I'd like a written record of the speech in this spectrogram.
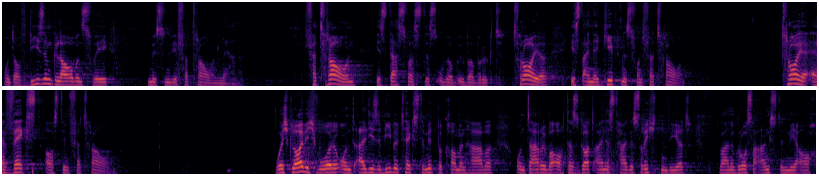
Und auf diesem Glaubensweg müssen wir Vertrauen lernen. Vertrauen ist das, was das überbrückt. Treue ist ein Ergebnis von Vertrauen. Treue erwächst aus dem Vertrauen. Wo ich gläubig wurde und all diese Bibeltexte mitbekommen habe und darüber auch, dass Gott eines Tages richten wird, war eine große Angst in mir auch.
